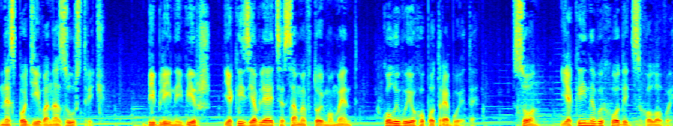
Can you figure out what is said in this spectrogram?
Несподівана зустріч, біблійний вірш, який з'являється саме в той момент, коли ви його потребуєте. Сон, який не виходить з голови.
